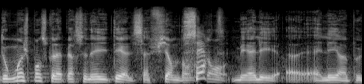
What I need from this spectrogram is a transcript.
donc moi je pense que la personnalité, elle s'affirme dans Certes. le temps, mais elle est, elle est un peu.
